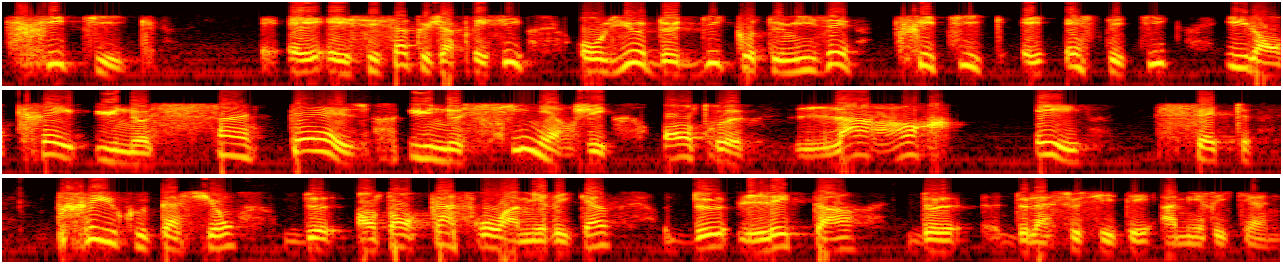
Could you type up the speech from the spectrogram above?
critique. Et, c'est ça que j'apprécie. Au lieu de dichotomiser critique et esthétique, ils ont créé une synthèse, une synergie entre l'art et cette préoccupation en tant qu'Afro-Américain de l'État de la société américaine.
